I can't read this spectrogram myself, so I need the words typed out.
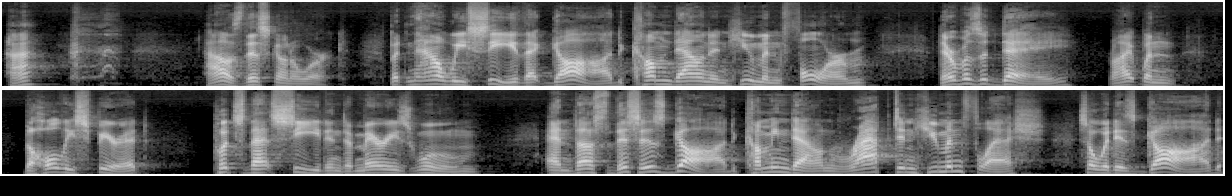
huh? How is this going to work? But now we see that God come down in human form. There was a day, right, when the Holy Spirit puts that seed into Mary's womb, and thus this is God coming down wrapped in human flesh. So it is God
